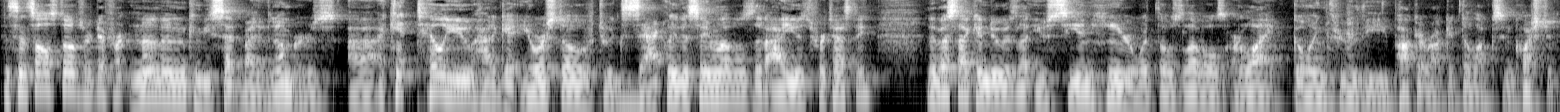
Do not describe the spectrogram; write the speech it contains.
And since all stoves are different, none of them can be set by the numbers, uh, I can't tell you how to get your stove to exactly the same levels that I used for testing. The best I can do is let you see and hear what those levels are like going through the Pocket Rocket Deluxe in question.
